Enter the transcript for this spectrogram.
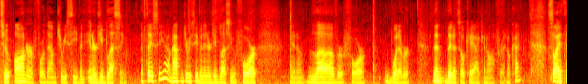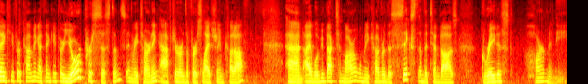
to honor for them to receive an energy blessing. If they say, yeah, I'm happy to receive an energy blessing for you know, love or for whatever, then, then it's okay, I can offer it, okay? So I thank you for coming. I thank you for your persistence in returning after the first live stream cut off. And I will be back tomorrow when we cover the sixth of the Ten Greatest Harmony.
